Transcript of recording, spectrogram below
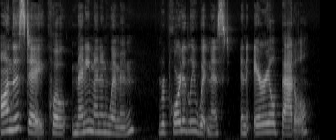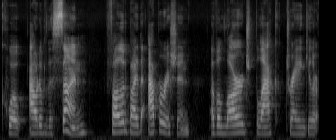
On this day, quote, many men and women reportedly witnessed an aerial battle, quote, out of the sun, followed by the apparition of a large black triangular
